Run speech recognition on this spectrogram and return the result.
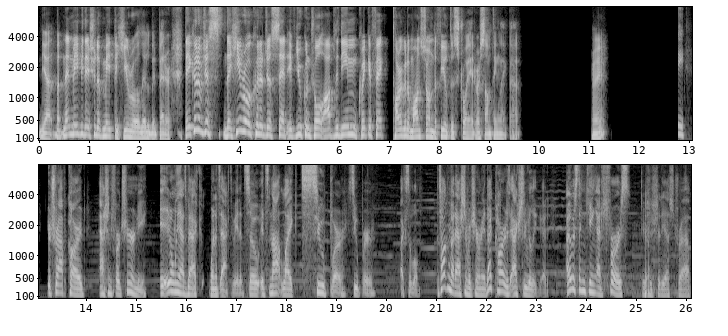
Yeah, but then maybe they should have made the hero a little bit better. They could have just the hero could have just said if you control Obsidian, quick effect, target a monster on the field, destroy it, or something like that. Right? your trap card, Ashen for Eternity, it only adds back when it's activated. So it's not like super, super flexible. Talking about Ashen of Eternity, that card is actually really good. I was thinking at first, here's your shitty ass trap,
